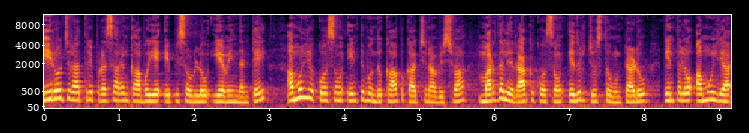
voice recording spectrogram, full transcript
ఈ రోజు రాత్రి ప్రసారం కాబోయే ఎపిసోడ్లో ఏమైందంటే అమూల్య కోసం ఇంటి ముందు కాపు కాచిన విశ్వ మరదలి రాక కోసం ఎదురు చూస్తూ ఉంటాడు. ఇంతలో అమూల్య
